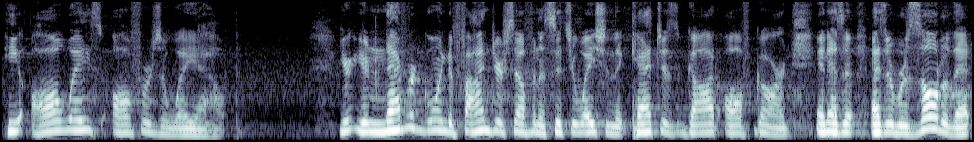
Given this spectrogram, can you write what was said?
He always offers a way out. You're, you're never going to find yourself in a situation that catches God off guard. And as a, as a result of that,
